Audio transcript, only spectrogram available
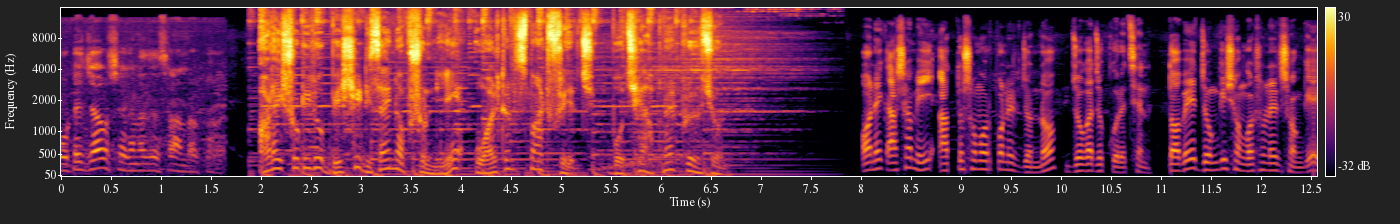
কোর্টে যাও সেখানে যে সারেন্ডার করো। আড়াইশোটিরও বেশি ডিজাইন অপশন নিয়ে ওয়ালটন স্মার্ট ফ্রিজ বোঝে আপনার প্রয়োজন। অনেক আসামি আত্মসমর্পণের জন্য যোগাযোগ করেছেন। তবে জঙ্গি সংগঠনের সঙ্গে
